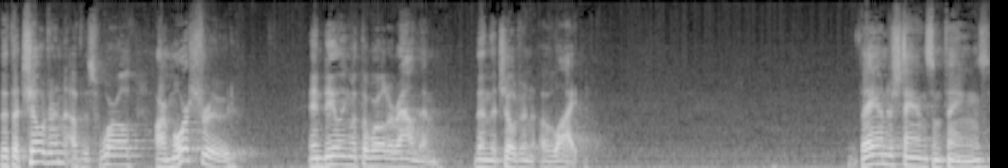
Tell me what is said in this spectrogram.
that the children of this world are more shrewd in dealing with the world around them than the children of light. They understand some things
